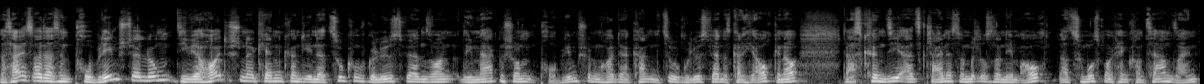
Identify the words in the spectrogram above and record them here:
Das heißt also, das sind Problemstellungen, die wir heute schon erkennen können, die in der Zukunft gelöst werden sollen. Sie merken schon, Problemstellungen heute erkannt, in der Zukunft gelöst werden, das kann ich auch, genau. Das können Sie als kleines und mittleres Unternehmen auch. Dazu muss man kein Konzern sein.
